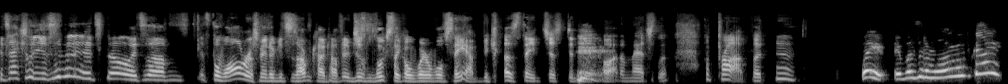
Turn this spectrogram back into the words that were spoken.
it's actually it's it's no it's um it's the walrus man who gets his arm cut off. It just looks like a werewolf's hand because they just didn't know how to match the, the prop. But yeah. wait, it wasn't a werewolf guy.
